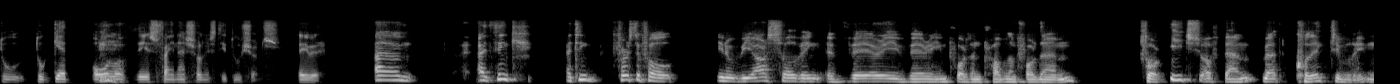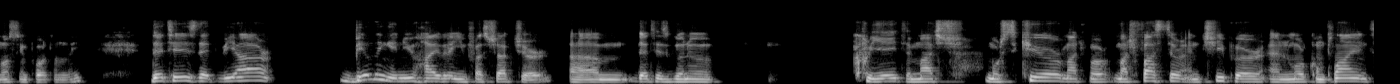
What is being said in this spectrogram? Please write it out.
to to get all of these financial institutions, David? Um, I think I think first of all you know we are solving a very very important problem for them for each of them but collectively most importantly that is that we are building a new highway infrastructure um, that is going to create a much more secure, much more, much faster and cheaper and more compliant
